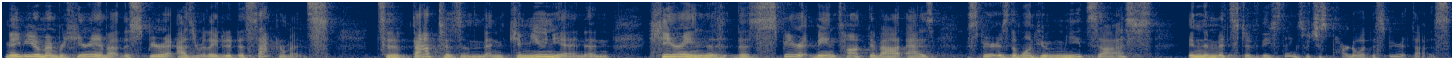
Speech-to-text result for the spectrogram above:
maybe you remember hearing about the Spirit as it related to sacraments, to baptism and communion, and hearing the, the Spirit being talked about as the Spirit is the one who meets us in the midst of these things, which is part of what the Spirit does.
